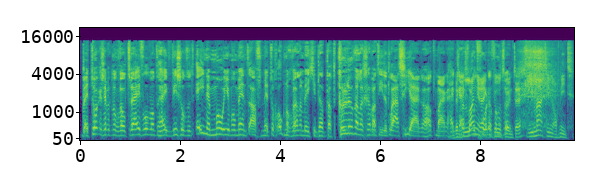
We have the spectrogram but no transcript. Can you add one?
Bij Torres heb ik nog wel twijfel. Want hij wisselt het ene mooie moment af met toch ook nog wel een beetje dat, dat klungelige wat hij de laatste jaren had. Maar hij de krijgt belangrijke doelpunten, die maakt hij nog niet.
